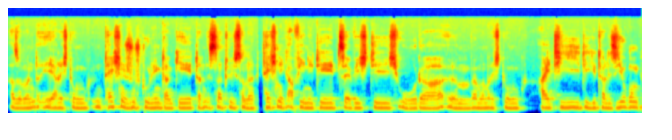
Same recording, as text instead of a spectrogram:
Also wenn man eher Richtung einen technischen Studiengang geht, dann ist natürlich so eine Technikaffinität sehr wichtig oder ähm, wenn man Richtung IT, Digitalisierung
